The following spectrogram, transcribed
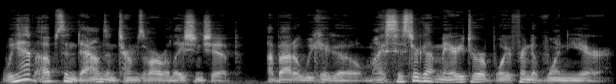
We have ups and downs in terms of our relationship. About a week ago, my sister got married to her boyfriend of one year.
